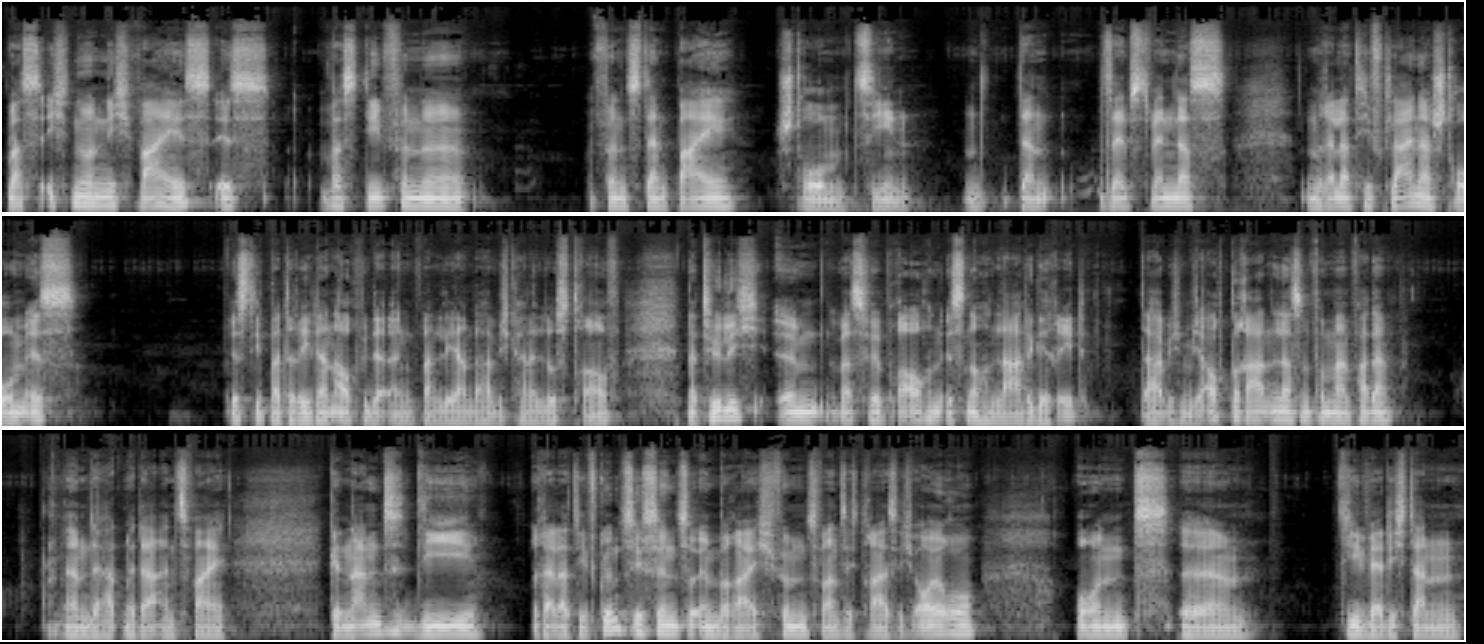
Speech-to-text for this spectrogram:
was ich nur nicht weiß, ist, was die für eine für einen Standby-Strom ziehen. Und dann selbst wenn das ein relativ kleiner Strom ist, ist die Batterie dann auch wieder irgendwann leer und da habe ich keine Lust drauf. Natürlich, ähm, was wir brauchen, ist noch ein Ladegerät. Da habe ich mich auch beraten lassen von meinem Vater. Ähm, der hat mir da ein, zwei genannt, die relativ günstig sind, so im Bereich 25, 30 Euro. Und ähm, die werde ich dann,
